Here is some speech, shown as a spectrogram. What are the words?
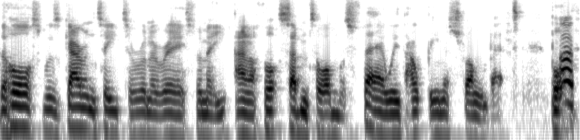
the horse was guaranteed to run a race for me, and I thought seven to one was fair without being a strong bet. But okay.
